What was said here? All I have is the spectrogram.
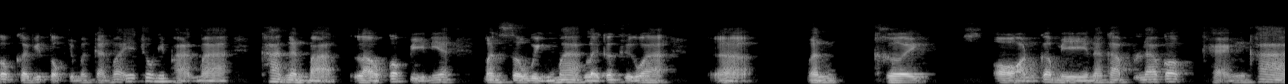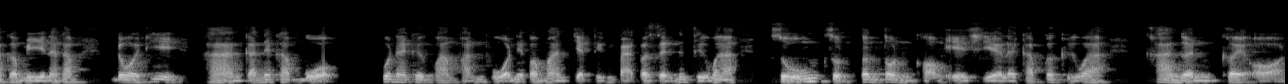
ก็เคยวิตกอยู่เหมือนกันว่า เอ๊ะช่วงที่ผ่านมา ค่าเงินบาทเราก็ปีนี้มันสวิงมากเลยก็คือว่าเออมันเคยอ่อนก็มีนะครับ แล้วก็แข็งค่าก็มีนะครับ โดยที่ ห่างกันเนี่ยครับบวกพูดง่ายคือความผันผวนเนี่ยประมาณ 7-8%ซึ่งถือว่าสูงสุดต้นๆของเอเชียเลยครับ ก็คือว่าค่าเงินเคยอ่อน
